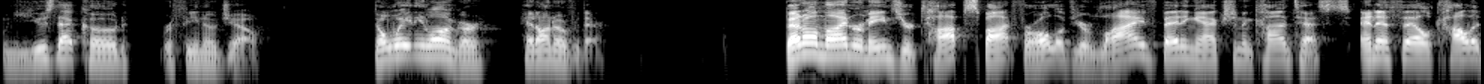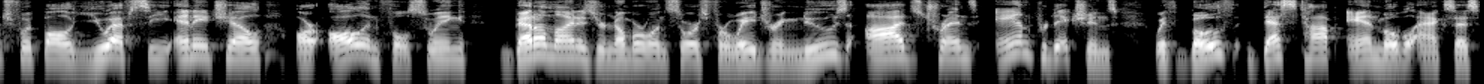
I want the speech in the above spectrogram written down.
when you use that code Ruffino Joe. Don't wait any longer head on over there. BetOnline remains your top spot for all of your live betting action and contests. NFL, college football, UFC, NHL are all in full swing. BetOnline is your number one source for wagering news, odds, trends, and predictions with both desktop and mobile access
